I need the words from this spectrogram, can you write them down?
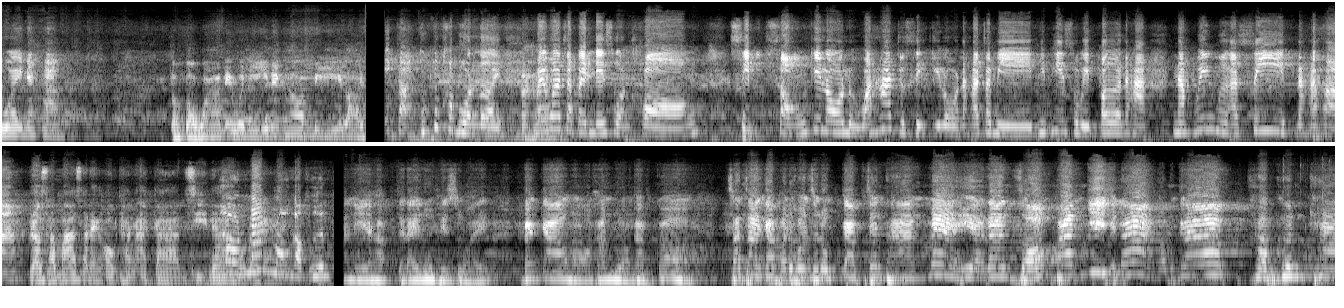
ด้วยนะคะ ต้องบอกว่าในวันนี้นะครับมีหลาย กับทุกๆขบวนเลย อ่าฮะ ไม่ว่าจะเป็นในส่วนของ 12 กิโลหรือว่า 5.4 กิโลนะคะ จะมีพี่ๆสวิปเปอร์นะคะ นักวิ่งมืออาชีพนะคะ เราสามารถแสดงออกทางอาการสีหน้าเราของนั่งลงกับพื้นอันนี้นะครับจะได้รูปสวยๆแบ็กกราวหอคำหลวงครับ ก็สั้นๆครับขอทุกคนสนุกกับเส้นทางแม่เฮียรัน 2025ขอบ คุณครับ ขอบคุณค่ะ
